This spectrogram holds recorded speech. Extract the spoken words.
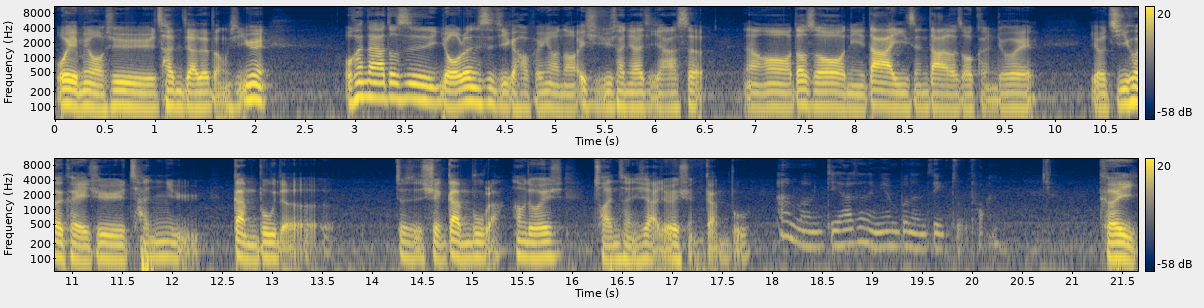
我也没有去参加这东西，因为我看大家都是有认识几个好朋友，然后一起去参加吉他社，然后到时候你大一升大二的时候，可能就会有机会可以去参与干部的，就是选干部啦，他们都会传承下来，就会选干部。按门吉他社里面不能自己组团，可以，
